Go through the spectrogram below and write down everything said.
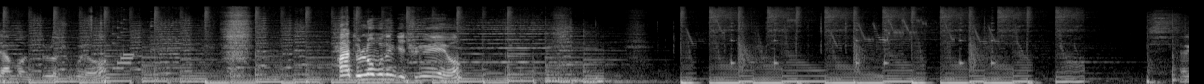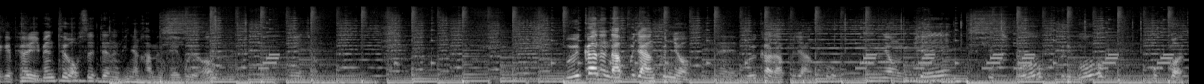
자, 이런데 한번 둘러주고요. 다 둘러보는 게 중요해요. 이렇게 별 이벤트가 없을 때는 그냥 가면 되고요. 편의점. 물가는 나쁘지 않군요. 네, 물가 나쁘지 않고 성령필, 스케치북 그리고 복권.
